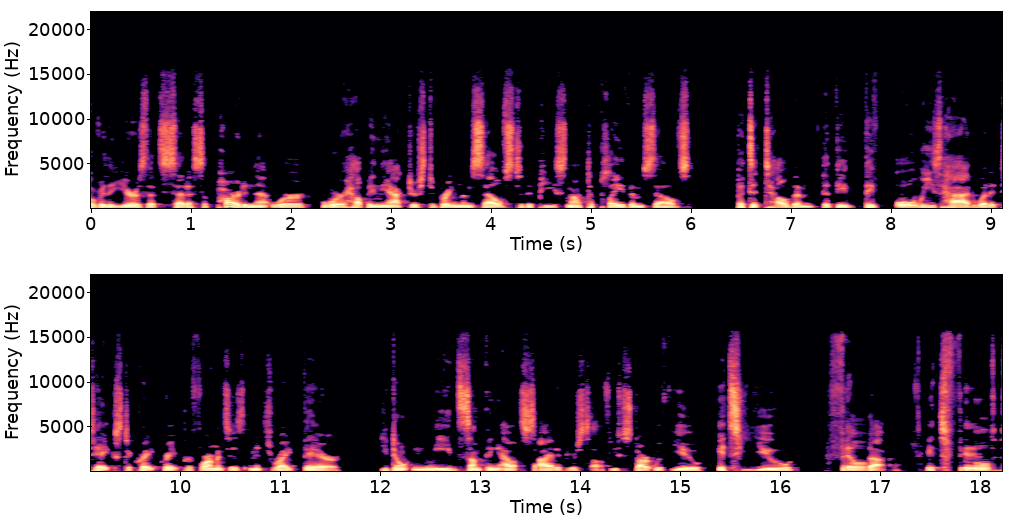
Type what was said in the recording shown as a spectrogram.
over the years that set us apart in that we're we're helping the actors to bring themselves to the piece, not to play themselves, but to tell them that they've they've always had what it takes to create great performances, and it's right there. You don't need something outside of yourself. You start with you. It's you filled up. It's filled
